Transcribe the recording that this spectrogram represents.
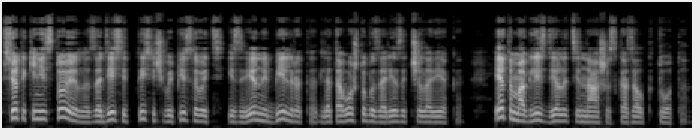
Все-таки не стоило за десять тысяч выписывать из вены Бильрота для того, чтобы зарезать человека. Это могли сделать и наши, сказал кто-то.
